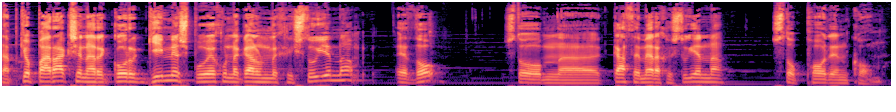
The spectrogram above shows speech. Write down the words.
Τα πιο παράξενα ρεκόρ Guinness που έχουν να κάνουν με Χριστούγεννα εδώ στο κάθε μέρα Χριστούγεννα στο Pod.com.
